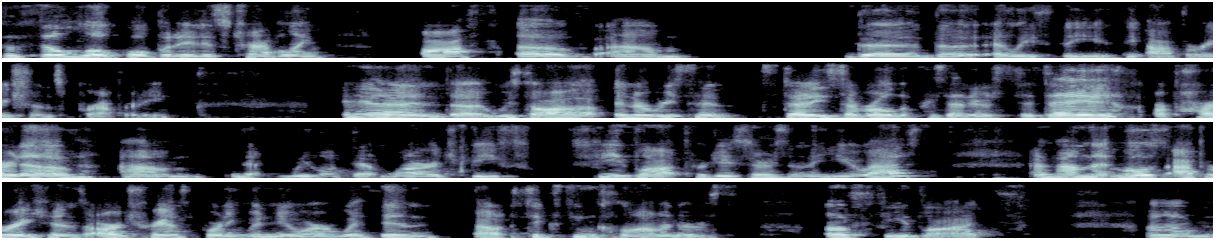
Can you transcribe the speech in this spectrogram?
So still local, but it is traveling off of um, the, the, at least the, the operations property. And uh, we saw in a recent study, several of the presenters today are part of, um, that we looked at large beef feedlot producers in the US and found that most operations are transporting manure within about 16 kilometers of feedlots. Um,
